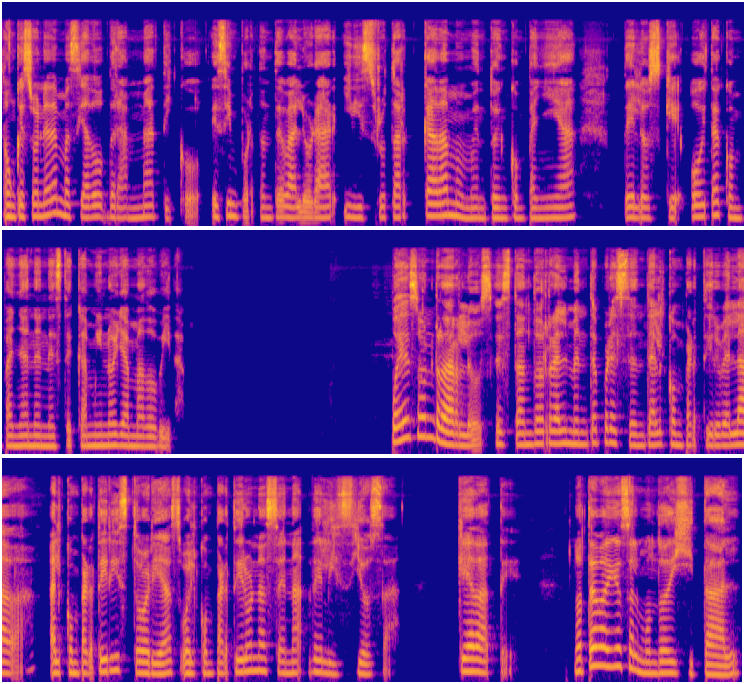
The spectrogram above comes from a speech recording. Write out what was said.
Aunque suene demasiado dramático, es importante valorar y disfrutar cada momento en compañía de los que hoy te acompañan en este camino llamado vida. Puedes honrarlos estando realmente presente al compartir velada, al compartir historias o al compartir una cena deliciosa. Quédate. No te vayas al mundo digital,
